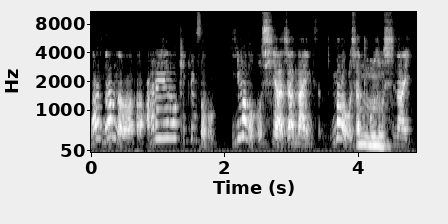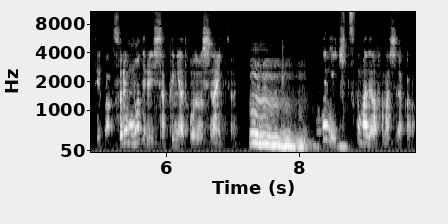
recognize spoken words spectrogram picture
ななんだろうなんかあれも結局その今のロシアじゃないんですよ。今のロシア登場しないっていうか、それをモデルにした国は登場しないんですよね。うんうんうんうんうん。そこに行き着くまでの話だから。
